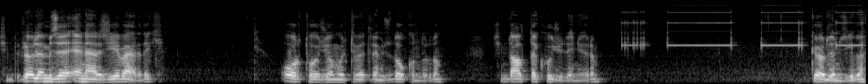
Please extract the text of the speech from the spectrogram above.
Şimdi rölemize enerjiyi verdik. Orta ucu multimetremizi dokundurdum. Şimdi alttaki ucu deniyorum. Gördüğünüz gibi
